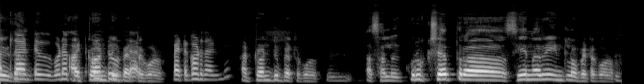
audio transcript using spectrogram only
అట్లాంటివి కూడా పెట్టకూడదు. పెట్టకూడదండి? అటువంటివి పెట్టకూడదు. అసలు కురుక్షేత్ర సీనరీ ఇంట్లో పెట్టకూడదు.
